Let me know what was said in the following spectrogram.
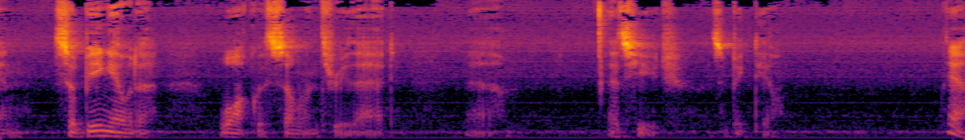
and so being able to walk with someone through that, um, that's huge. That's a big deal. Yeah.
